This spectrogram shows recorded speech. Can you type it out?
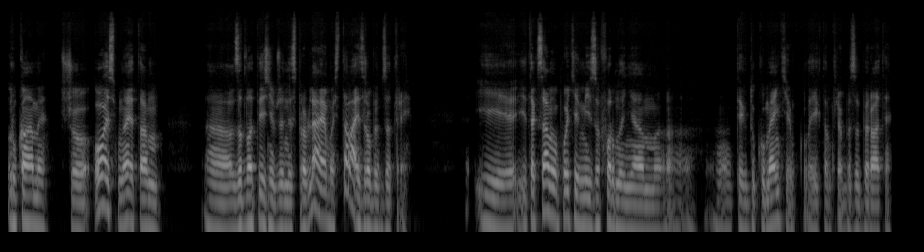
руками, що ось ми там е, за два тижні вже не справляємось, давай зробимо за три. І, і так само потім із оформленням е, е, тих документів, коли їх там треба забирати,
